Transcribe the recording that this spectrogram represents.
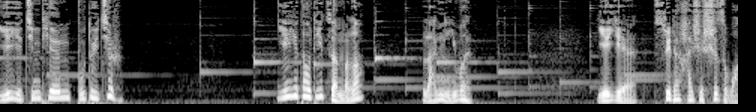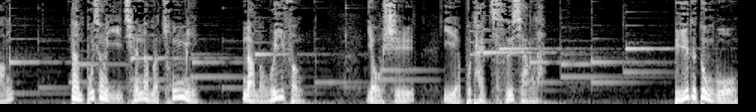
爷爷今天不对劲儿。”爷爷到底怎么了？兰尼问。爷爷虽然还是狮子王，但不像以前那么聪明，那么威风，有时也不太慈祥了。别的动物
